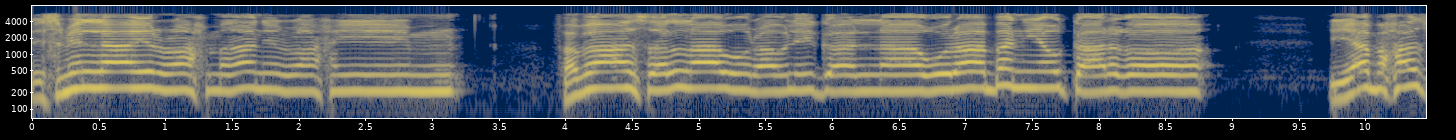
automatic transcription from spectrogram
بسم الله الرحمن الرحيم فبعث الله رولك الله غرابا يو کارغا يبحث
